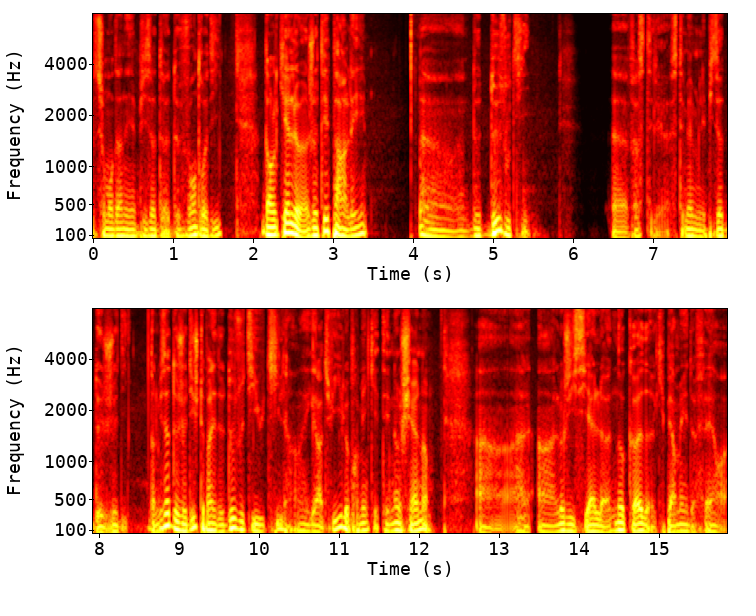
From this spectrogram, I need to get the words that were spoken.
sur mon dernier épisode de vendredi, dans lequel je t'ai parlé de deux outils. Enfin, c'était même l'épisode de jeudi. Dans l'épisode de jeudi, je te parlais de deux outils utiles hein, et gratuits. Le premier qui était Notion, un, logiciel no-code qui permet de faire euh,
